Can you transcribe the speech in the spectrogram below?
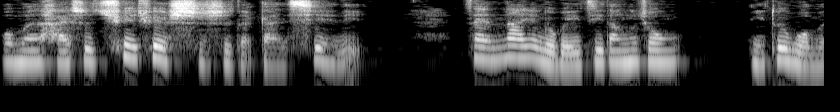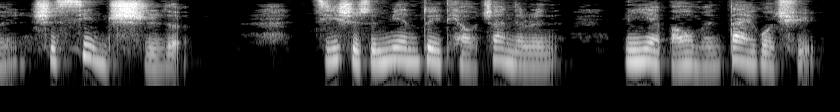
我们还是确确实实的感谢你，在那样的危机当中，你对我们是信实的，即使是面对挑战的人，你也把我们带过去，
